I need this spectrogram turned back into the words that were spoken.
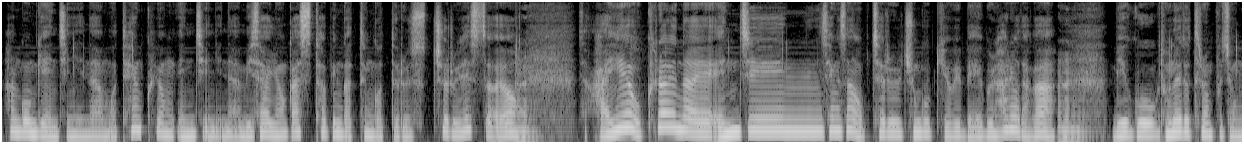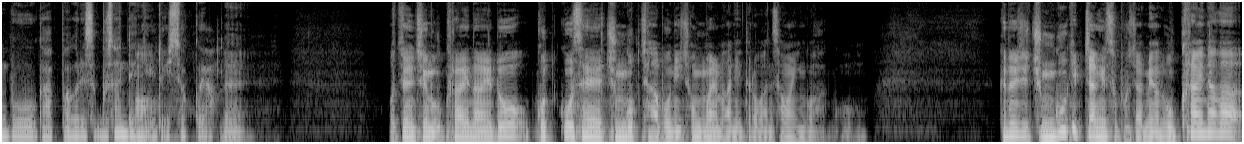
항공기 엔진이나 뭐 탱크용 엔진이나 미사일용 가스터빈 같은 것들을 수출을 했어요. 네. 아예 우크라이나의 엔진 생산 업체를 중국 기업이 매입을 하려다가 네. 미국 도널드 트럼프 정부가 압박을 해서 무산된 어. 일도 있었고요. 네. 어쨌든 지금 우크라이나에도 곳곳에 중국 자본이 정말 많이 들어간 상황인 것 같고. 근데 이제 중국 입장에서 보자면 우크라이나가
